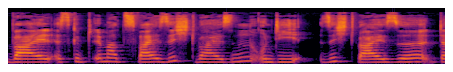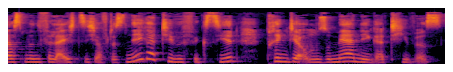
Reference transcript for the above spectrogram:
weil es gibt immer zwei Sichtweisen und die Sichtweise, dass man vielleicht sich auf das Negative fixiert, bringt ja umso mehr Negatives.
